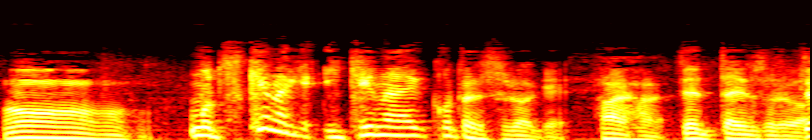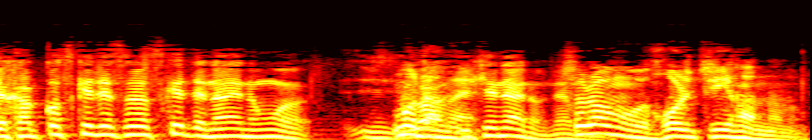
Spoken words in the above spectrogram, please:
もうつけなきゃいけないことにするわけ。はいはい。絶対にそれは。じゃあ、格好つけてそれをつけてないのも、いもうダメ。いけないのね。それはう。もう法律違反なの。も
